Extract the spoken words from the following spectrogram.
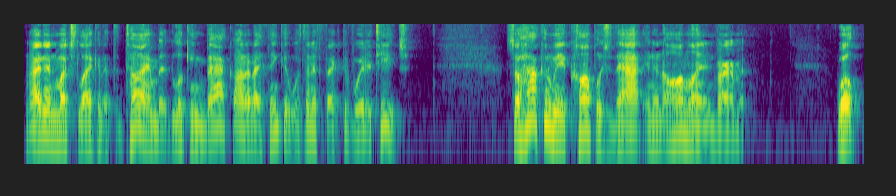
and I didn't much like it at the time, but looking back on it, I think it was an effective way to teach. So, how can we accomplish that in an online environment? Well,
